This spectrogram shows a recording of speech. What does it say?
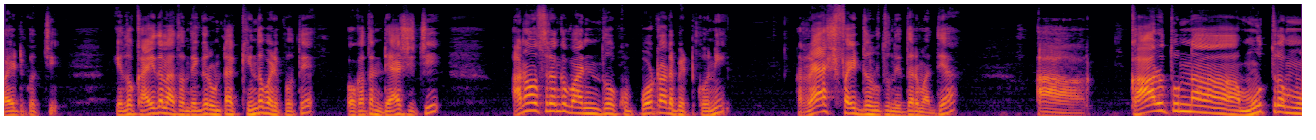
బయటకు వచ్చి ఏదో ఖైదలు అతని దగ్గర ఉంటే కింద పడిపోతే ఒక అతను డ్యాష్ ఇచ్చి అనవసరంగా వాడితో పోట్లాడ పెట్టుకొని ర్యాష్ ఫైట్ జరుగుతుంది ఇద్దరి మధ్య. ఆ కారుతున్న మూత్రము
